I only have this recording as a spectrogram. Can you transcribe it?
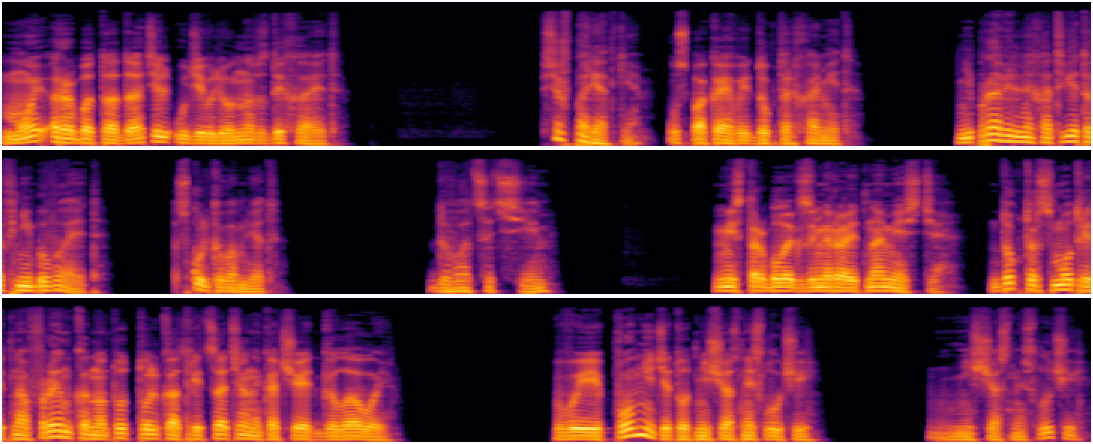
Мой работодатель удивленно вздыхает. Все в порядке», — успокаивает доктор Хамид. «Неправильных ответов не бывает. Сколько вам лет?» «Двадцать семь». Мистер Блэк замирает на месте. Доктор смотрит на Фрэнка, но тот только отрицательно качает головой. «Вы помните тот несчастный случай?» «Несчастный случай?»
